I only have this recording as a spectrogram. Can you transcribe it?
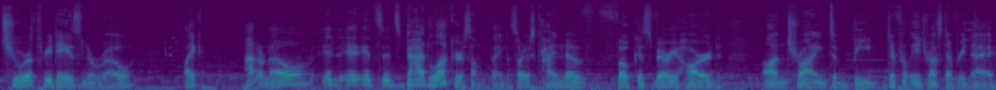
two or three days in a row, like I don't know, it, it, it's it's bad luck or something. So I just kind of focus very hard on trying to be differently dressed every day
